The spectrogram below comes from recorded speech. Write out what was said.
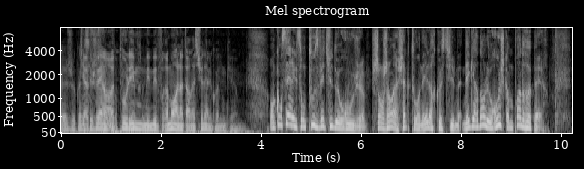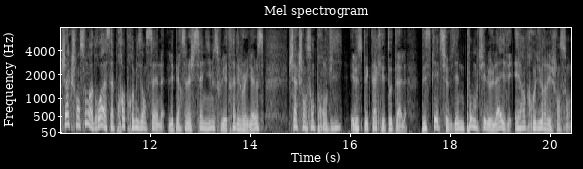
Euh, je Qui a connaissais fait le un tollé, mais, mais vraiment à l'international, quoi. Donc, euh, En concert, ils sont tous vêtus de rouge, changeant à chaque tournée leur costume, mais gardant le rouge comme point de repère. Chaque chanson a droit à sa propre mise en scène. Les personnages s'animent sous les traits des Regals. Chaque chanson prend vie et le spectacle est total. Des sketchs viennent ponctuer le live et introduire les chansons.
